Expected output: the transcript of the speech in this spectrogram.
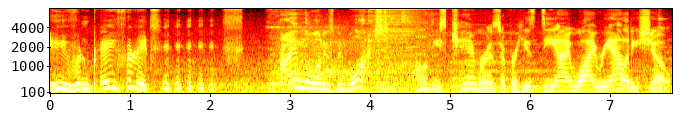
even pay for it. I'm the one who's been watched. All these cameras are for his DIY reality show.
